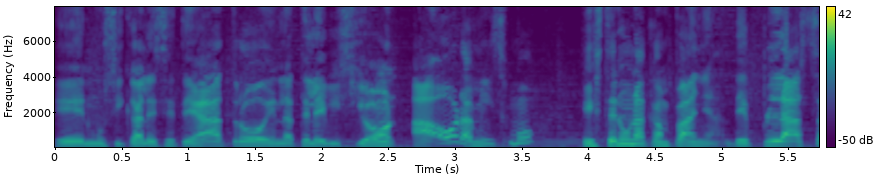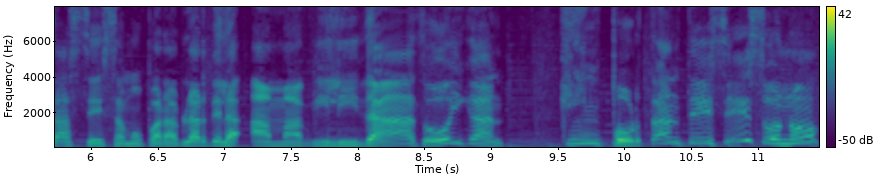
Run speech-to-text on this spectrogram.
en musicales de teatro, en la televisión. Ahora mismo está en una campaña de Plaza Sésamo para hablar de la amabilidad. Oigan, qué importante es eso, ¿no?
